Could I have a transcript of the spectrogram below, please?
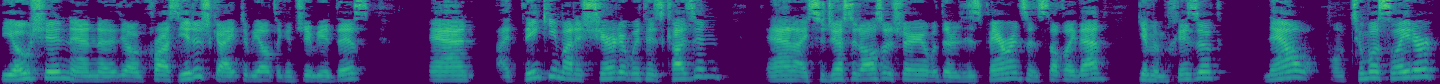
the ocean and uh, you know, across Yiddishkeit to be able to contribute this. And I think he might have shared it with his cousin. And I suggested also sharing it with his parents and stuff like that. Give him chizuk. Now, two months later,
